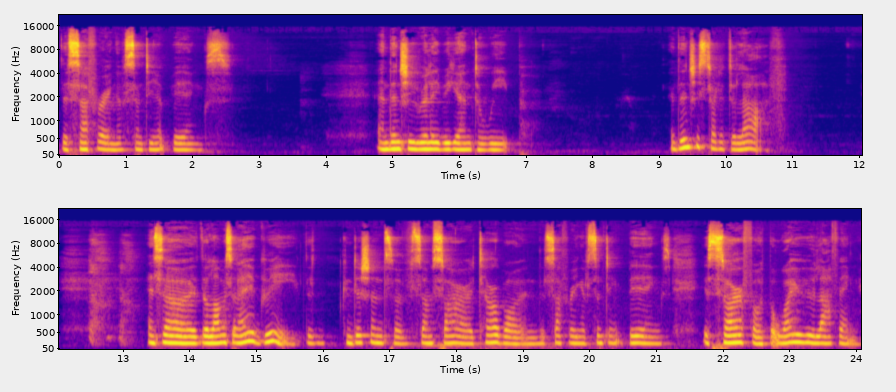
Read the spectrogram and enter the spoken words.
the suffering of sentient beings? And then she really began to weep. And then she started to laugh. And so the Lama said, I agree. The conditions of samsara are terrible and the suffering of sentient beings is sorrowful, but why are you laughing?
